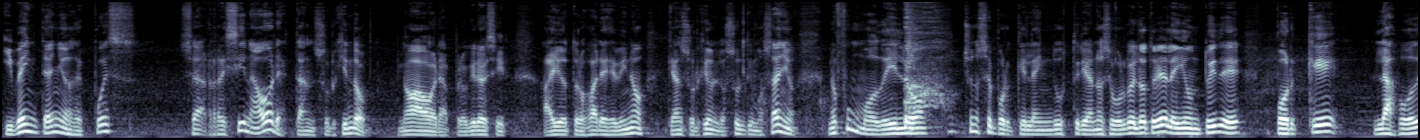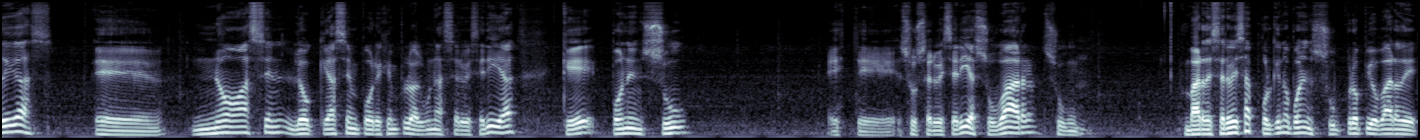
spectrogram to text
y 20 años después, o sea, recién ahora están surgiendo, no ahora, pero quiero decir, hay otros bares de vino que han surgido en los últimos años. No fue un modelo, yo no sé por qué la industria no se volvió. El otro día leí un tuit de por qué las bodegas eh, no hacen lo que hacen, por ejemplo, algunas cervecerías que ponen su este, su cervecería, su bar, su bar de cervezas, ¿por qué no ponen su propio bar de,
